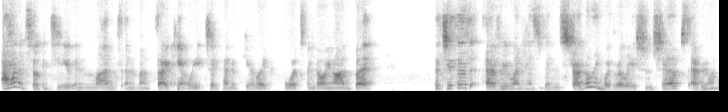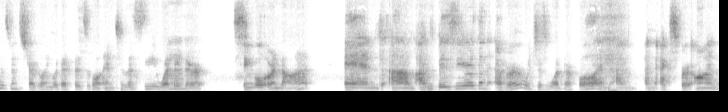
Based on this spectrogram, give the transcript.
I haven't spoken to you in months and months, so I can't wait to kind of hear like what's been going on. But the truth is, everyone has been struggling with relationships. Everyone has been struggling with their physical intimacy, whether mm. they're single or not and um, I'm busier than ever, which is wonderful. And I'm an expert on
